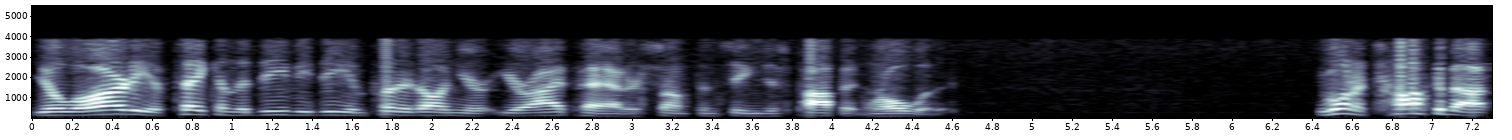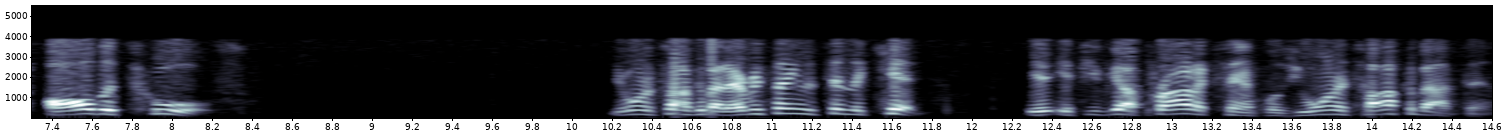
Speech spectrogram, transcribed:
you'll already have taken the DVD and put it on your, your iPad or something so you can just pop it and roll with it. You want to talk about all the tools. You want to talk about everything that's in the kit. If you've got product samples, you want to talk about them.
